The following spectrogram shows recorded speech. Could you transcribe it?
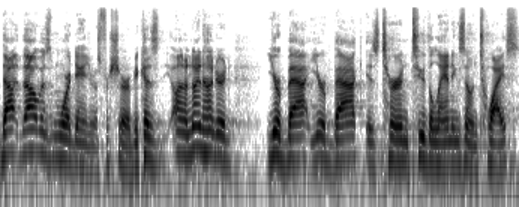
That that was more dangerous for sure because on a 900, your back your back is turned to the landing zone twice.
